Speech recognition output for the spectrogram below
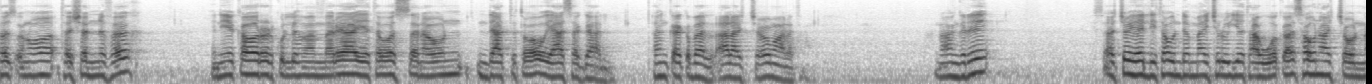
ተጽዕኖ ተሸንፈህ እኔ ካወረድኩልህ መመሪያ የተወሰነውን እንዳትተወው ያሰጋል። ጠንቀቅ በል አላቸው ማለት ነው። እና እንግዲህ እሳቸው ይህን ሊተው እንደማይችሉ እየታወቀ ሰው ናቸውና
